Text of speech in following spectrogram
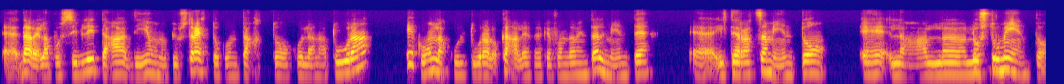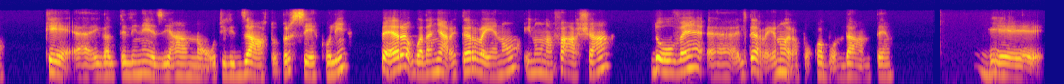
eh, dare la possibilità di un più stretto contatto con la natura e con la cultura locale, perché fondamentalmente eh, il terrazzamento è la, l- lo strumento che eh, i valtellinesi hanno utilizzato per secoli per guadagnare terreno in una fascia dove eh, il terreno era poco abbondante. Mm. E,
